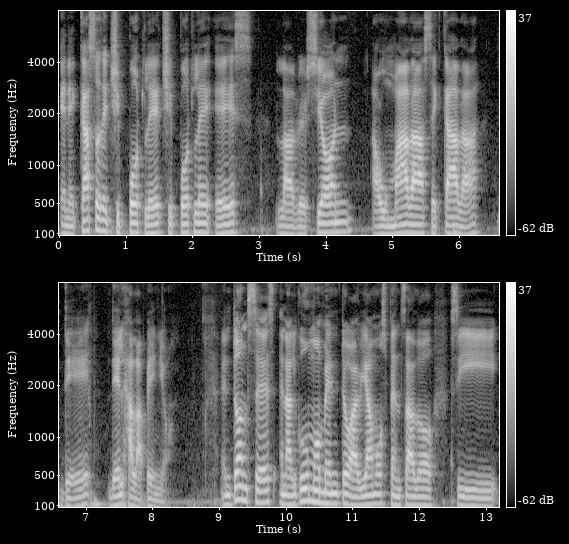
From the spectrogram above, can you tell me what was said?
En el caso de chipotle, chipotle es la versión ahumada, secada de, del jalapeño. Entonces, en algún momento habíamos pensado si,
